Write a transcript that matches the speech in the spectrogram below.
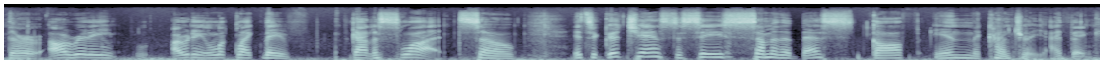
They're already already look like they've got a slot. So it's a good chance to see some of the best golf in the country, I think.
